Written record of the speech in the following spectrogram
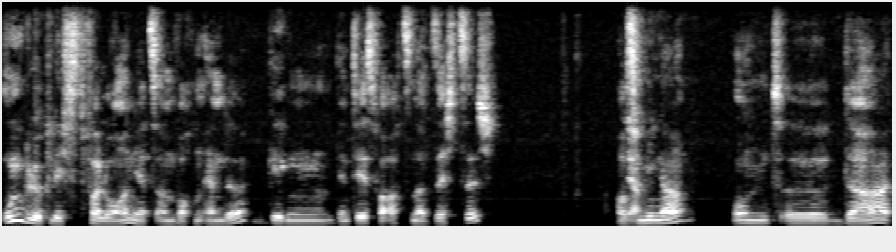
unglücklichst verloren jetzt am Wochenende gegen den TSV 1860 aus Ja. Minga. Und äh, da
